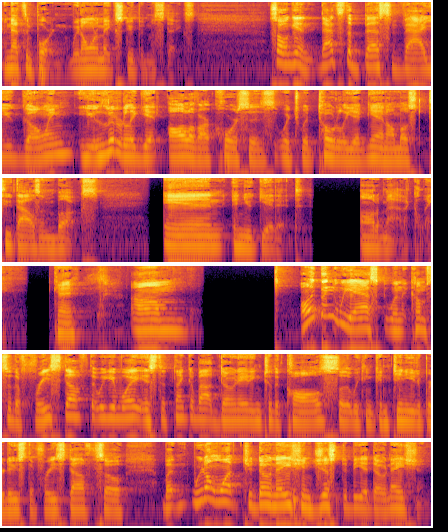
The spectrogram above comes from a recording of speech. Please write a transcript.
And that's important. We don't want to make stupid mistakes. So again, that's the best value going. You literally get all of our courses, which would totally again almost two thousand bucks, and and you get it automatically. Okay. Um, only thing we ask when it comes to the free stuff that we give away is to think about donating to the cause so that we can continue to produce the free stuff. So, but we don't want your donation just to be a donation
